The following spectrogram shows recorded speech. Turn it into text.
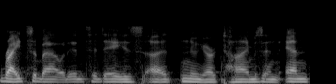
writes about in today's uh, New York Times, and and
